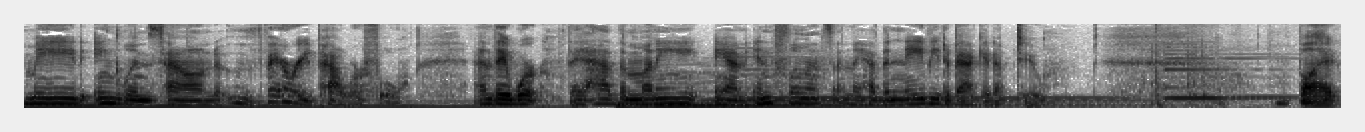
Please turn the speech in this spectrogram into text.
made England sound very powerful. And they were. They had the money and influence, and they had the navy to back it up too. But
